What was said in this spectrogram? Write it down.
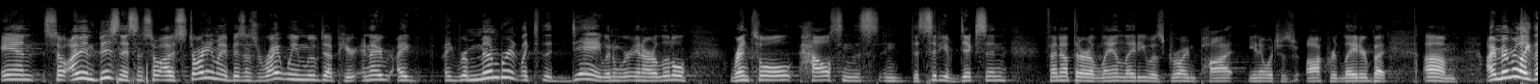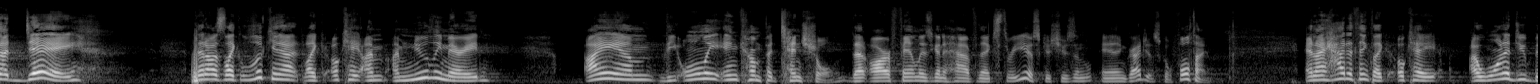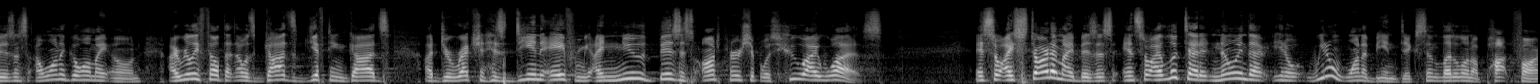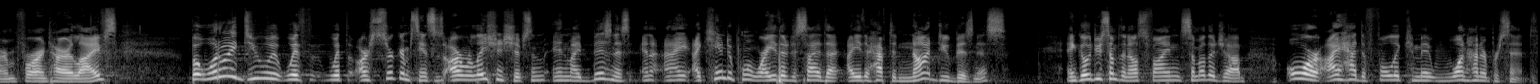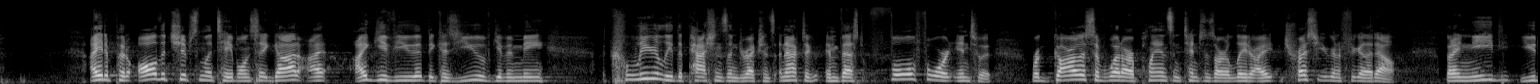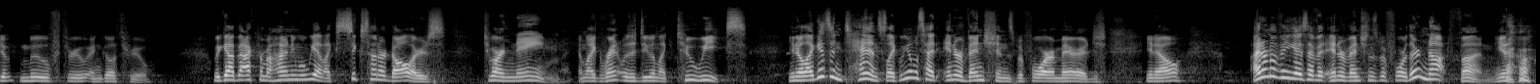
And so I'm in business. And so I was starting my business right when we moved up here. And I, I, I remember it like to the day when we're in our little rental house in, this, in the city of Dixon. Found out that our landlady was growing pot, you know, which was awkward later. But um, I remember like that day that I was like looking at, like, okay, I'm, I'm newly married. I am the only income potential that our family is going to have for the next three years because she was in, in graduate school full time. And I had to think, like, okay, I want to do business. I want to go on my own. I really felt that that was God's gifting, God's uh, direction, His DNA for me. I knew business, entrepreneurship was who I was. And so I started my business, and so I looked at it knowing that, you know, we don't want to be in Dixon, let alone a pot farm for our entire lives. But what do I do with, with our circumstances, our relationships, and, and my business? And I, I came to a point where I either decided that I either have to not do business and go do something else, find some other job, or I had to fully commit 100%. I had to put all the chips on the table and say, God, I, I give you it because you have given me clearly the passions and directions, and I have to invest full forward into it, regardless of what our plans and intentions are later. I trust you, you're going to figure that out. But I need you to move through and go through. We got back from a honeymoon, we had like $600 to our name, and like rent was due in like two weeks. You know, like it's intense. Like we almost had interventions before our marriage, you know? I don't know if you guys have had interventions before. They're not fun, you know?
